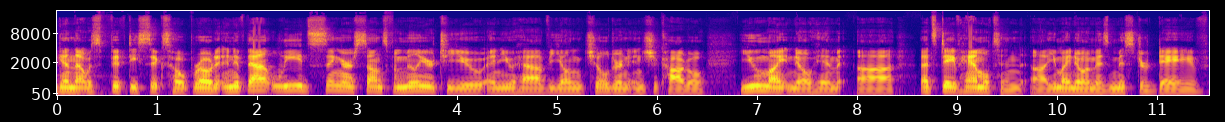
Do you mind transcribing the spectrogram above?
Again, that was 56 Hope Road. And if that lead singer sounds familiar to you and you have young children in Chicago, you might know him. Uh, that's Dave Hamilton. Uh, you might know him as Mr. Dave.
